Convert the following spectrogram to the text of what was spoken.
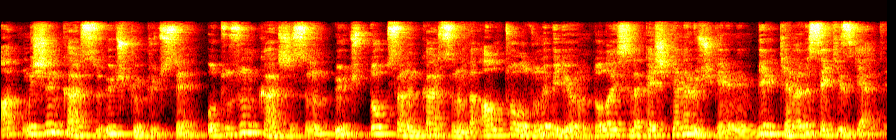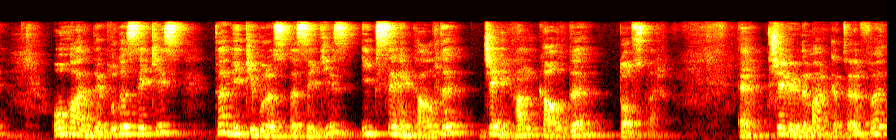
60'ın karşısı 3 kök 3 ise 30'un karşısının 3, 90'ın karşısının da 6 olduğunu biliyorum. Dolayısıyla eşkenar üçgeninin bir kenarı 8 geldi. O halde bu da 8. Tabii ki burası da 8. X'e ne kaldı? Ceyhan kaldı dostlar. Evet çevirdim arka tarafı.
